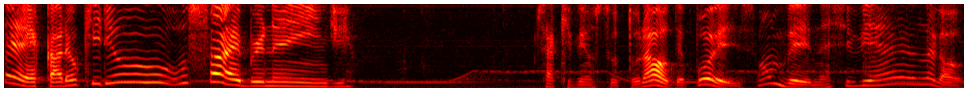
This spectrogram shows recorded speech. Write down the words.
É, cara, eu queria o, o Cyber, né, Indy? Será que vem o estrutural depois? Vamos ver, né? Se vier, legal.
